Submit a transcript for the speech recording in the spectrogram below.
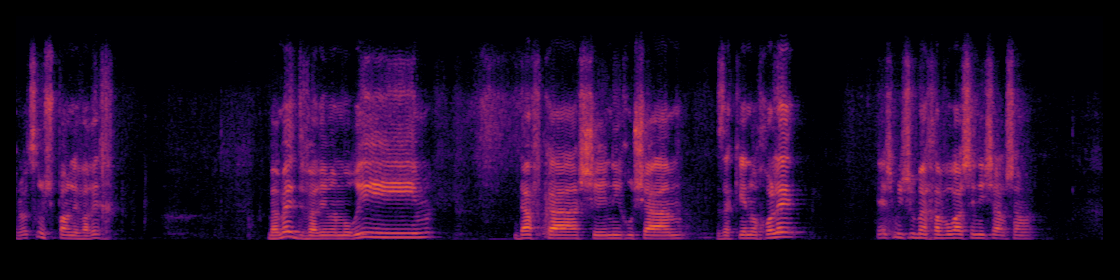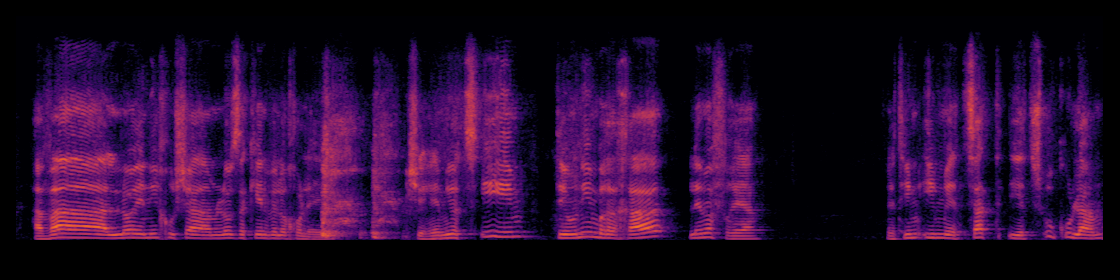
הם לא צריכים שוב פעם לברך. במה דברים אמורים? דווקא שהניחו שם זקן או חולה, יש מישהו מהחבורה שנשאר שם. אבל לא הניחו שם לא זקן ולא חולה, כשהם יוצאים טעונים ברכה למפרע. זאת אומרת, אם, יצאת, יצאו כולם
